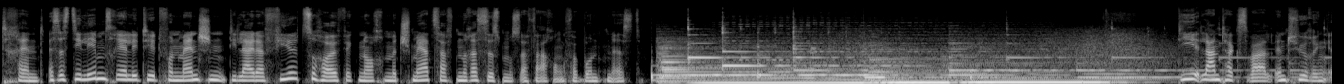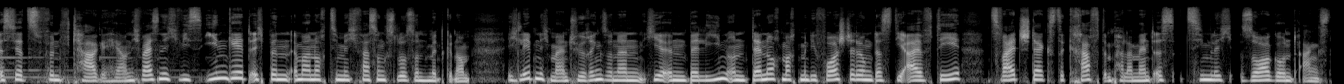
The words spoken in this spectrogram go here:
Trend. Es ist die Lebensrealität von Menschen, die leider viel zu häufig noch mit schmerzhaften Rassismuserfahrungen verbunden ist. Die Landtagswahl in Thüringen ist jetzt fünf Tage her und ich weiß nicht, wie es Ihnen geht. Ich bin immer noch ziemlich fassungslos und mitgenommen. Ich lebe nicht mal in Thüringen, sondern hier in Berlin und dennoch macht mir die Vorstellung, dass die AfD zweitstärkste Kraft im Parlament ist, ziemlich Sorge und Angst.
